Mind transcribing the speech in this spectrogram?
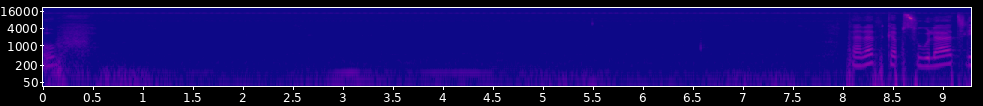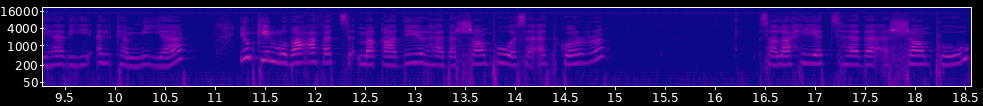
أوف ثلاث كبسولات لهذه الكمية. يمكن مضاعفة مقادير هذا الشامبو وسأذكر صلاحية هذا الشامبو.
